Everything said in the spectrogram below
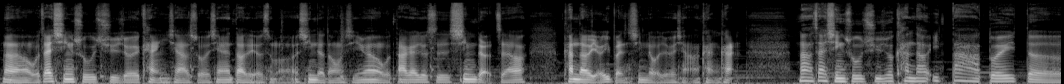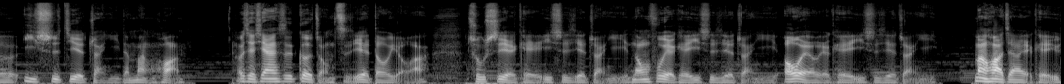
那我在新书区就会看一下，说现在到底有什么新的东西，因为我大概就是新的，只要看到有一本新的，我就会想要看看。那在新书区就看到一大堆的异世界转移的漫画。而且现在是各种职业都有啊，厨师也可以异世界转移，农夫也可以异世界转移，OL 也可以异世界转移，漫画家也可以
